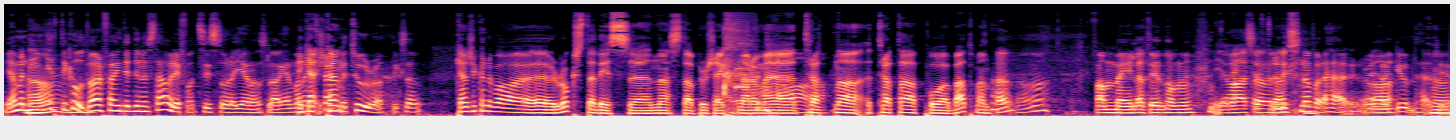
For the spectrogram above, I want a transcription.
Ja men det är Ja. jättecoolt. Varför har inte dinosaurier fått sitt stora genomslag? Man Det har kan- kan- med Turok liksom. Kanske kunde vara eh, Rocksteadys eh, nästa projekt när de är tröttna, trötta på Batman. Ja, Ja. Fan mejla till dem nu. ja alltså lyssna på det här. Vi Ja. har guld här Ja.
